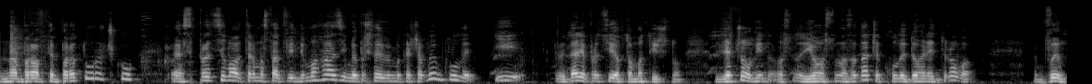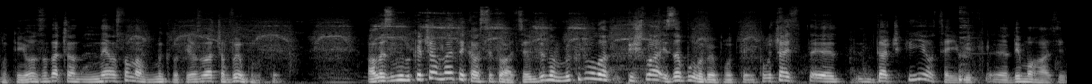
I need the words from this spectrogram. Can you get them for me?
набрав температурочку, е, спрацював термостат від димогазів, ми прийшли вимикача, вимкнули і далі працює автоматично. Для чого він його основна задача, коли догорять дрова, вимкнути. Його задача не основна вмикнути, його задача вимкнути. Але з вимикачем, знаєте, яка ситуація? Людина вмикнула, пішла і забула вимкнути. Получається, е, датчик є оцей від е, димогазів,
